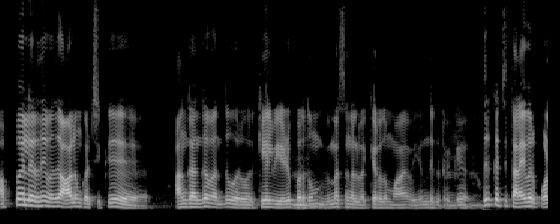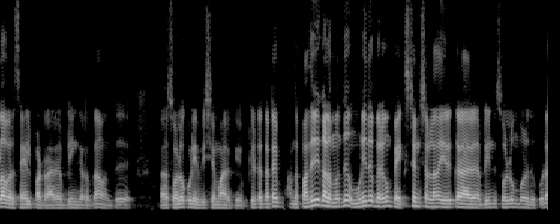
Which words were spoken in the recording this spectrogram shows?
அப்போலேருந்தே வந்து ஆளும் கட்சிக்கு அங்கங்க வந்து ஒரு ஒரு கேள்வி எழுப்புறதும் விமர்சனங்கள் வைக்கிறதும் இருந்துகிட்டு இருக்கு. எதிர்க்கட்சி தலைவர் போல அவர் செயல்படுறாரு அப்படிங்கிறது தான் வந்து சொல்லக்கூடிய விஷயமா இருக்கு. கிட்டத்தட்ட அந்த பதவிக்காலம் வந்து முடிந்த பிறகும் இப்போ எக்ஸ்டென்ஷன்ல தான் இருக்கிறாரு அப்படின்னு சொல்லும்பொழுது கூட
